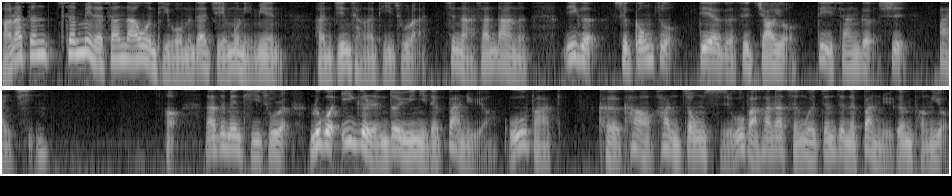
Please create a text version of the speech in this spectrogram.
好，那生生命的三大问题，我们在节目里面很经常的提出来，是哪三大呢？第一个是工作，第二个是交友，第三个是爱情。那这边提出了，如果一个人对于你的伴侣啊无法可靠和忠实，无法和他成为真正的伴侣跟朋友，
